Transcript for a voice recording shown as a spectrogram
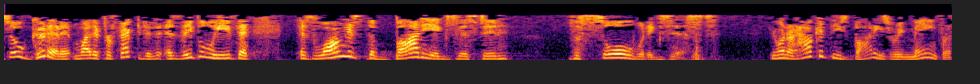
so good at it and why they perfected it is they believed that as long as the body existed, the soul would exist. You wonder, how could these bodies remain for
